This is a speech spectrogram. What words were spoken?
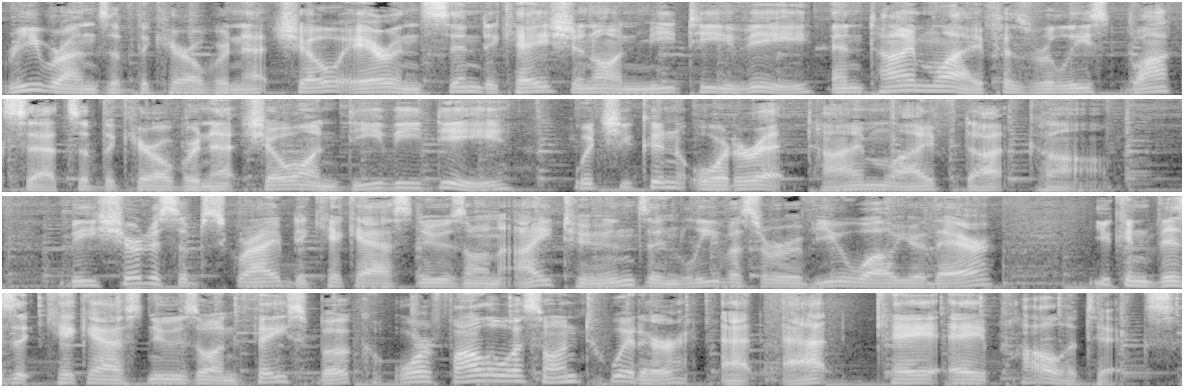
Reruns of The Carol Burnett Show air in syndication on MeTV, and Time Life has released box sets of The Carol Burnett Show on DVD, which you can order at timelife.com. Be sure to subscribe to Kickass News on iTunes and leave us a review while you're there. You can visit Kickass News on Facebook or follow us on Twitter at, at KAPolitics.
